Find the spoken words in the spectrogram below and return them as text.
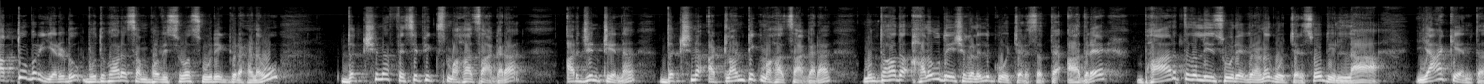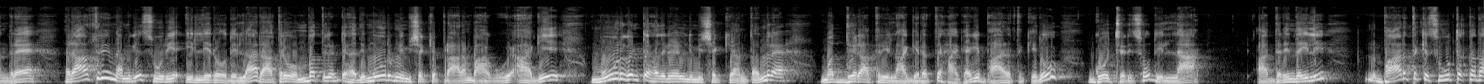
ಅಕ್ಟೋಬರ್ ಎರಡು ಬುಧವಾರ ಸಂಭವಿಸುವ ಸೂರ್ಯಗ್ರಹಣವು ದಕ್ಷಿಣ ಪೆಸಿಫಿಕ್ಸ್ ಮಹಾಸಾಗರ ಅರ್ಜೆಂಟೀನಾ ದಕ್ಷಿಣ ಅಟ್ಲಾಂಟಿಕ್ ಮಹಾಸಾಗರ ಮುಂತಾದ ಹಲವು ದೇಶಗಳಲ್ಲಿ ಗೋಚರಿಸುತ್ತೆ. ಆದರೆ ಭಾರತದಲ್ಲಿ ಸೂರ್ಯಗ್ರಹಣ ಗೋಚರಿಸೋದಿಲ್ಲ. ಯಾಕೆ ಅಂತಂದರೆ ರಾತ್ರಿ ನಮಗೆ ಸೂರ್ಯ ಇಲ್ಲಿರೋದಿಲ್ಲ. ರಾತ್ರಿ ಒಂಬತ್ತು ಗಂಟೆ ಹದಿಮೂರು ನಿಮಿಷಕ್ಕೆ ಪ್ರಾರಂಭ ಆಗು, ಆಗಿ ಮೂರು ಗಂಟೆ ಹದಿನೇಳು ನಿಮಿಷಕ್ಕೆ ಅಂತಂದರೆ ಮಧ್ಯರಾತ್ರಿ ಇಲ್ಲಾಗಿರುತ್ತೆ ಹಾಗಾಗಿ ಭಾರತಕ್ಕೆ ಇದು ಗೋಚರಿಸೋದಿಲ್ಲ. ಆದ್ದರಿಂದ ಇಲ್ಲಿ ಭಾರತಕ್ಕೆ ಸೂತಕದ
